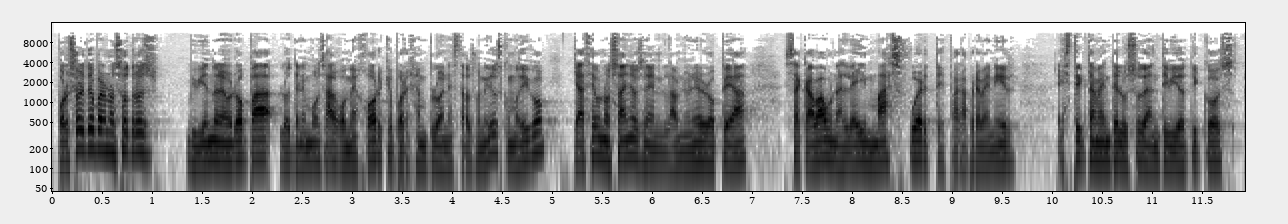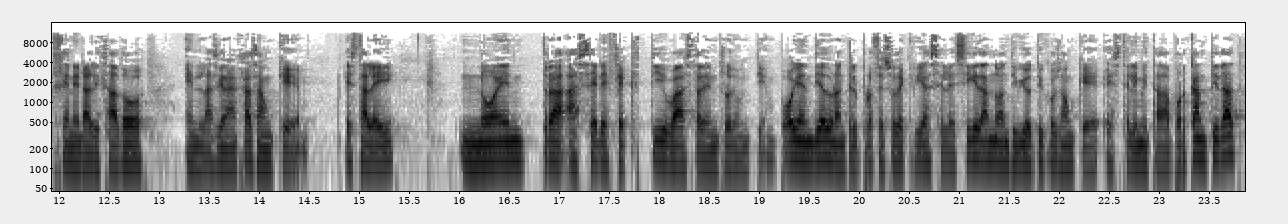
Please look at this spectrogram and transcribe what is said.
Por suerte para nosotros, viviendo en Europa, lo tenemos algo mejor que, por ejemplo, en Estados Unidos, como digo, que hace unos años en la Unión Europea sacaba una ley más fuerte para prevenir estrictamente el uso de antibióticos generalizado en las granjas, aunque esta ley no entra a ser efectiva hasta dentro de un tiempo. Hoy en día, durante el proceso de cría, se le sigue dando antibióticos, aunque esté limitada por cantidad,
